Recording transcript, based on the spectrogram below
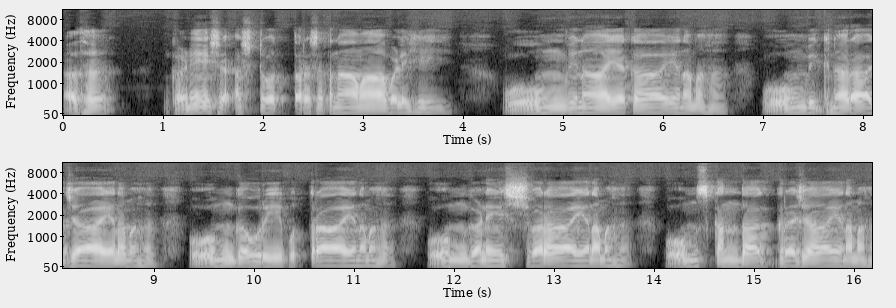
अथ गणेश अष्टोत्तरशतनामावलिः। ॐ विनायकाय नमः। ॐ विघ्नराजाय नमः। ॐ गौरीपुत्राय नमः। ॐ गणेश्वराय नमः ॐ स्कन्दाग्रजाय नमः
